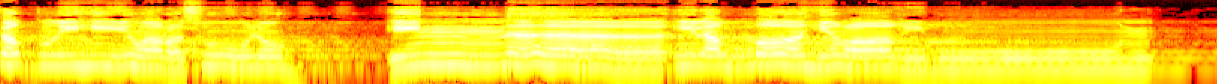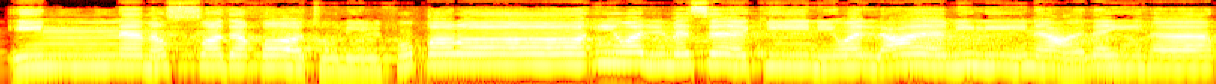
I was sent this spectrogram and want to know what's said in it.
فضله ورسوله إنا إلى الله راغبون إنما الصدقات للفقراء والمساكين والعاملين عليها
